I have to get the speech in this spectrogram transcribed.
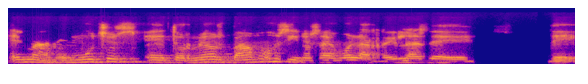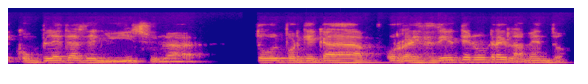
Es más, en muchos eh, torneos vamos y no sabemos las reglas de, completas del jiu-jitsu todo porque cada organización tiene un reglamento.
